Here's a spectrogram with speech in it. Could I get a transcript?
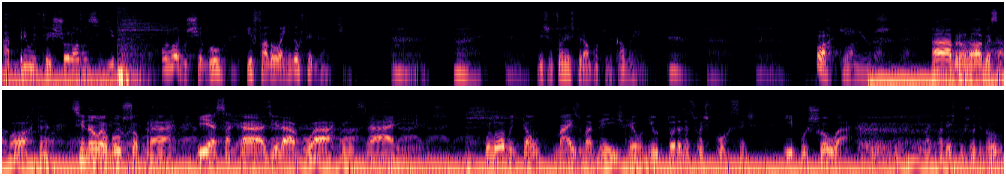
abriu e fechou logo em seguida. O lobo chegou e falou ainda ofegante. Ai, deixa eu só respirar um pouquinho, calma aí. Porquinhos, abram logo essa porta, senão eu vou soprar e essa casa irá voar pelos ares. O lobo, então, mais uma vez, reuniu todas as suas forças e puxou o ar. E mais uma vez puxou de novo.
